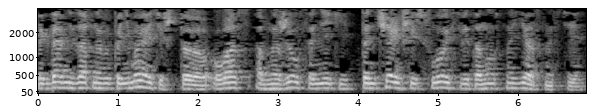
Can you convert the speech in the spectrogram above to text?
Тогда внезапно вы понимаете, что у вас обнажился некий тончайший слой светоносной ясности,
